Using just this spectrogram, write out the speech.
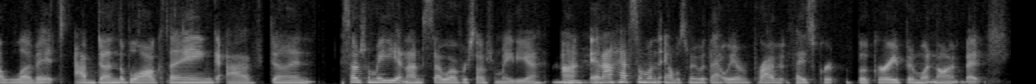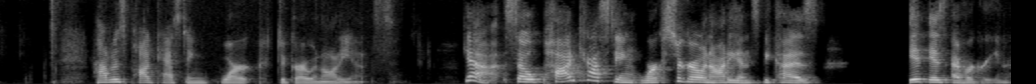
I love it. I've done the blog thing, I've done social media, and I'm so over social media. Mm-hmm. Uh, and I have someone that helps me with that. We have a private Facebook group and whatnot. But how does podcasting work to grow an audience? Yeah. So, podcasting works to grow an audience because it is evergreen.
